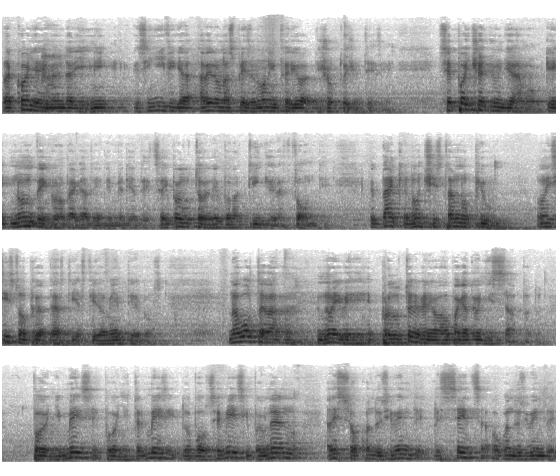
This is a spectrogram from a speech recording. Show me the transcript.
raccogliere i mandarini significa avere una spesa non inferiore a 18 centesimi. Se poi ci aggiungiamo che non vengono pagate nell'immediatezza, i produttori debbono attingere a fondi, le banche non ci stanno più, non esistono più a darti affidamenti e cose. Una volta noi produttori venivamo pagati ogni sabato, poi ogni mese, poi ogni tre mesi, dopo sei mesi, poi un anno, adesso quando si vende l'essenza o quando si vende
